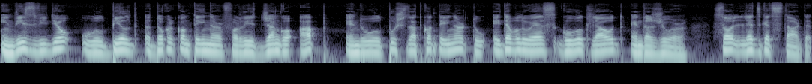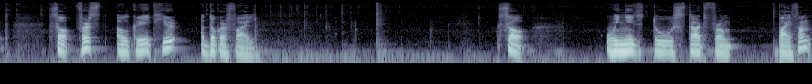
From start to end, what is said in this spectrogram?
In this video we'll build a Docker container for this Django app and we'll push that container to AWS, Google Cloud and Azure. So let's get started. So first I'll create here a Docker file. So we need to start from Python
